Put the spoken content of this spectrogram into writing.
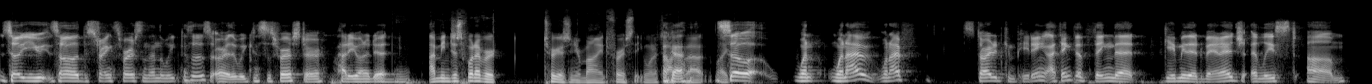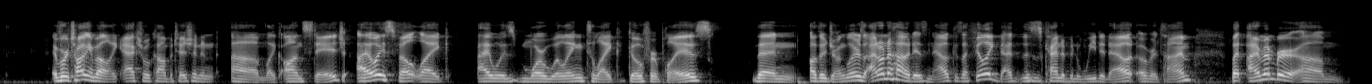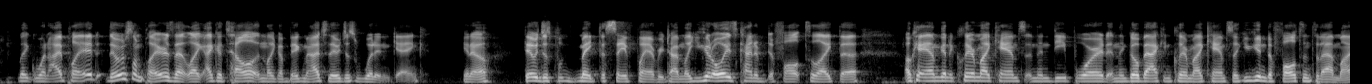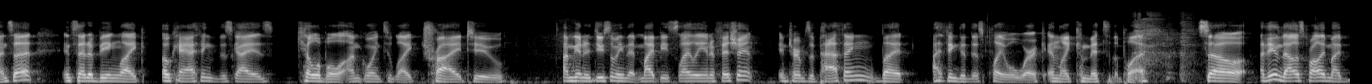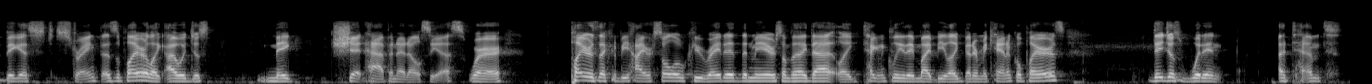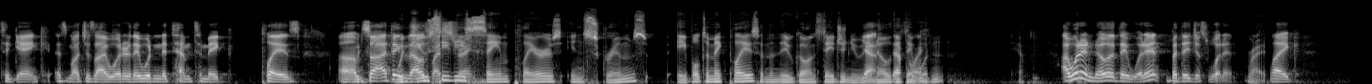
So you so the strengths first and then the weaknesses, or the weaknesses first, or how do you want to do it? I mean, just whatever triggers in your mind first that you want to talk okay. about. Like, so when when I when I started competing, I think the thing that gave me the advantage, at least, um, if we're talking about like actual competition and um, like on stage, I always felt like I was more willing to like go for plays than other junglers. I don't know how it is now because I feel like that this has kind of been weeded out over time. But I remember um like when I played, there were some players that like I could tell in like a big match they just wouldn't gank. You know, they would just make the safe play every time. Like you could always kind of default to like the okay, I'm gonna clear my camps and then deep ward and then go back and clear my camps. Like you can default into that mindset instead of being like, okay, I think this guy is killable. I'm going to like try to I'm going to do something that might be slightly inefficient in terms of pathing, but I think that this play will work and like commit to the play. So I think that was probably my biggest strength as a player. Like I would just make shit happen at LCS where players that could be higher solo queue rated than me or something like that, like technically they might be like better mechanical players. They just wouldn't attempt to gank as much as I would, or they wouldn't attempt to make plays. Um, would, so I think would that you see these same players in scrims able to make plays, and then they would go on stage, and you would yeah, know definitely. that they wouldn't? Yeah. I wouldn't know that they wouldn't, but they just wouldn't. Right. Like,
